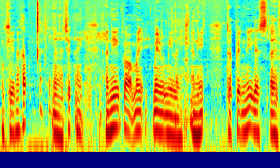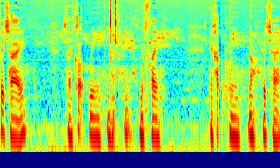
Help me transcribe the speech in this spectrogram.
โอเคนะครับโอเคเออเช็คให้ อันนี้ก็ไม่ไม่ไม่มีอะไร อันนี้แต่เป็นนี่เลสเอ่อไฟฉายฉายก็มีนะฮะนี่มีไฟ นี่ครับมีเนาะไฟฉาย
